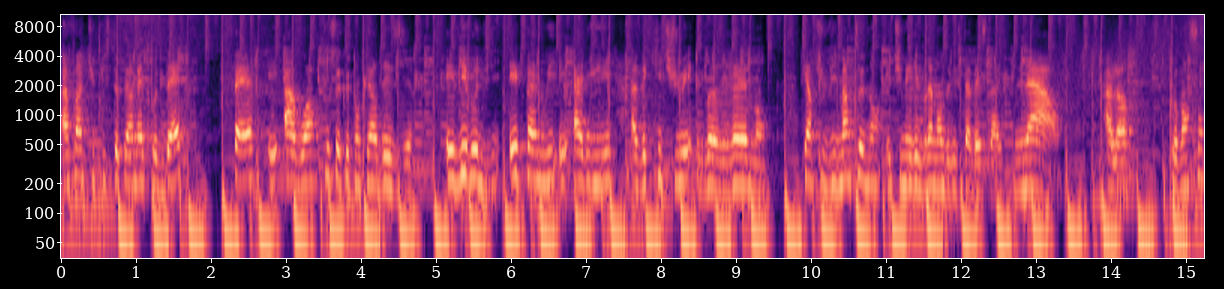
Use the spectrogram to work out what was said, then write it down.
afin que tu puisses te permettre d'être, et avoir tout ce que ton cœur désire, et vivre une vie épanouie et alignée avec qui tu es vraiment. Car tu vis maintenant et tu mérites vraiment de vivre ta best life now. Alors, commençons.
